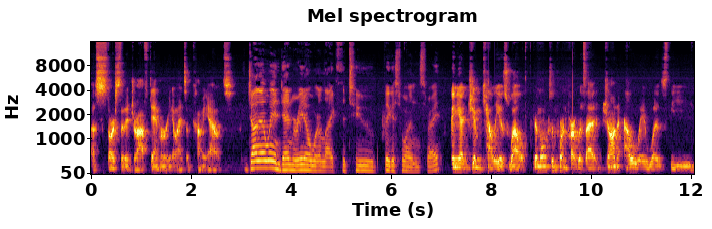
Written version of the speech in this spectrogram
a star-studded draft. Dan Marino ends up coming out. John Elway and Dan Marino were like the two biggest ones, right? Then you had Jim Kelly as well. The most important part was that John Elway was the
